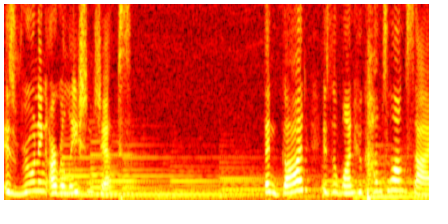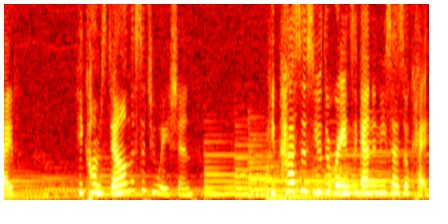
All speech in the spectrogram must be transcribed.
is ruining our relationships, then God is the one who comes alongside. He comes down the situation. He passes you the reins again and he says, Okay,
